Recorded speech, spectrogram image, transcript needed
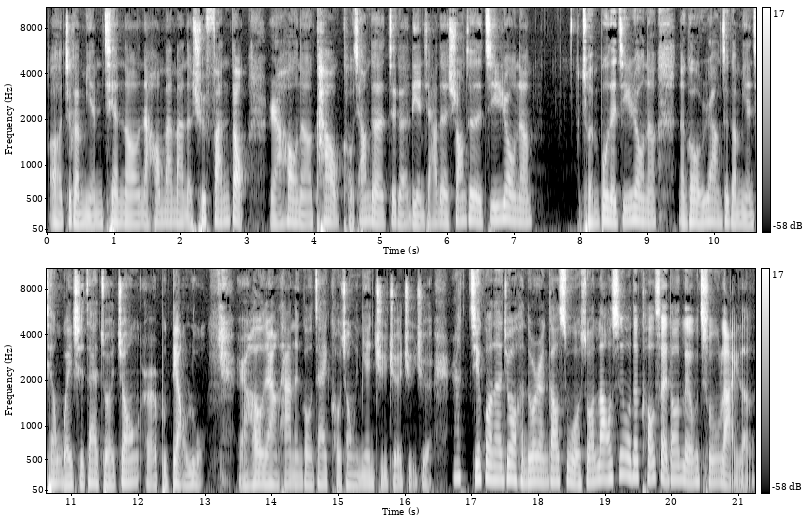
呃这个棉签呢，然后慢慢的去翻动，然后呢靠口腔的这个脸颊的双侧的肌肉呢。唇部的肌肉呢，能够让这个棉签维持在嘴中而不掉落，然后让它能够在口中里面咀嚼咀嚼。那结果呢，就有很多人告诉我说：“老师，我的口水都流出来了。”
